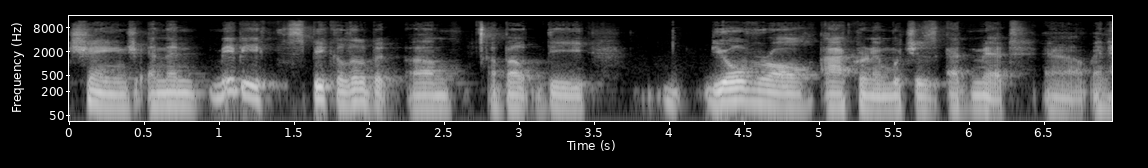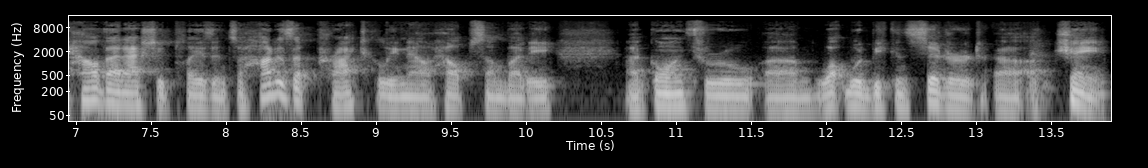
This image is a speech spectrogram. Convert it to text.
change, and then maybe speak a little bit um, about the the overall acronym, which is admit, uh, and how that actually plays in. So, how does that practically now help somebody uh, going through um, what would be considered uh, a change,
